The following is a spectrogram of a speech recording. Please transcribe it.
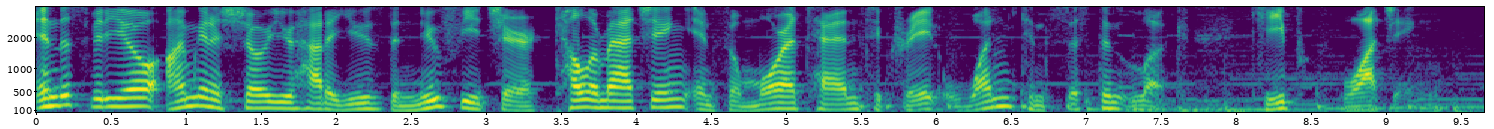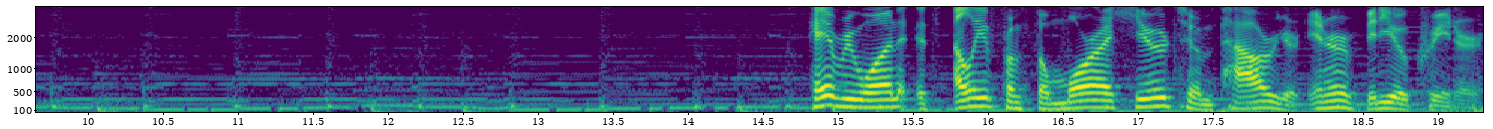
In this video, I'm going to show you how to use the new feature, color matching in Filmora 10 to create one consistent look. Keep watching. Hey everyone, it's Elliot from Filmora here to empower your inner video creator.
